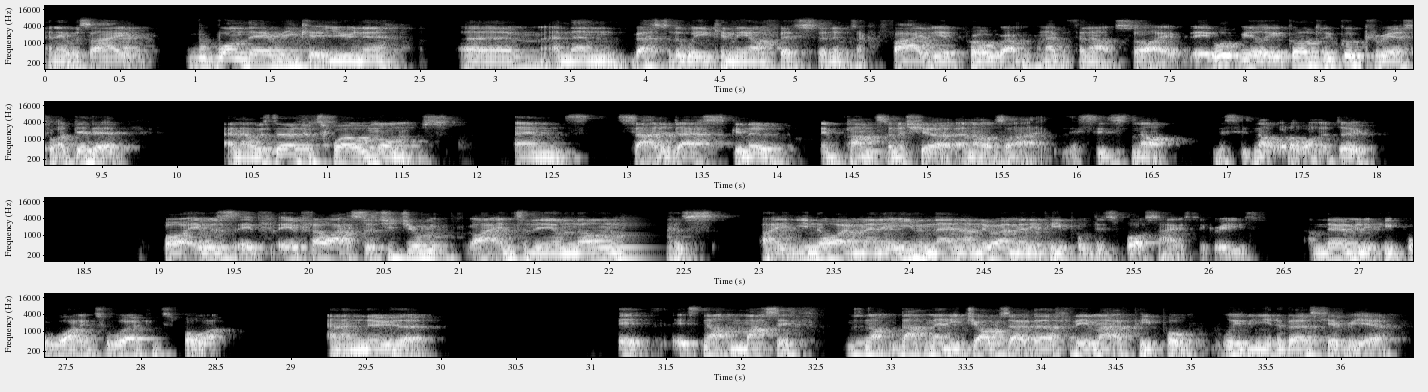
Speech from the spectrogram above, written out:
And it was like one day a week at uni, um, and then rest of the week in the office. And it was like a five year program and everything else. So I, it looked really good, a good career. So I did it. And I was there for 12 months and sat at a desk in, a, in pants and a shirt. And I was like, this is not, this is not what I want to do. But it was, it, it felt like such a jump like into the unknown because like, you know how many, even then I knew how many people did sports science degrees. I knew how many people wanted to work in sport. And I knew that it, it's not massive there's not that many jobs out there for the amount of people leaving university every year.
